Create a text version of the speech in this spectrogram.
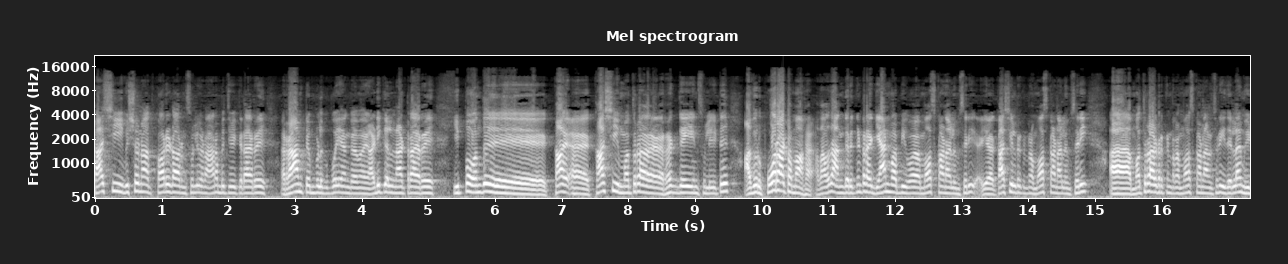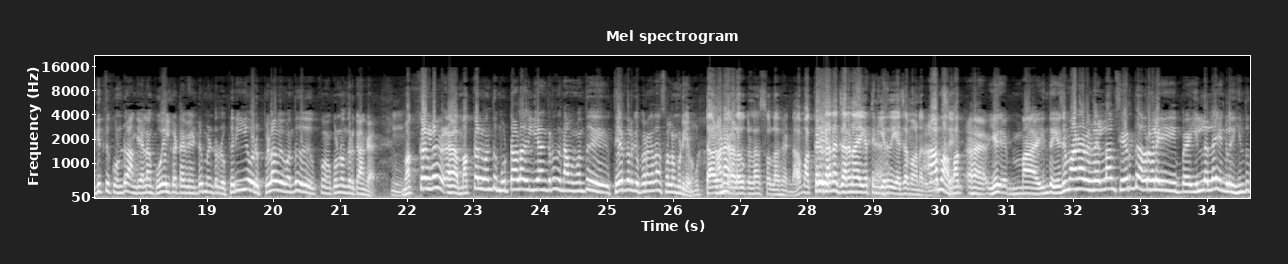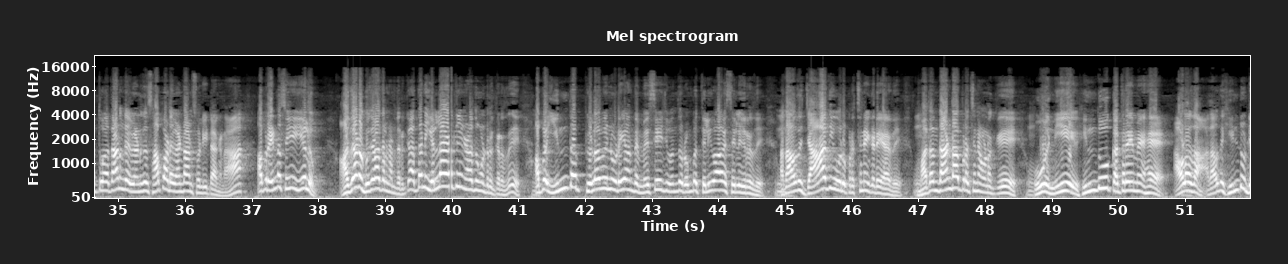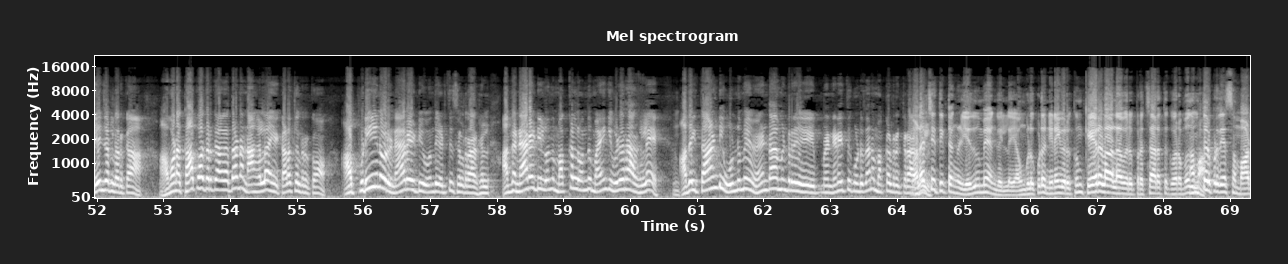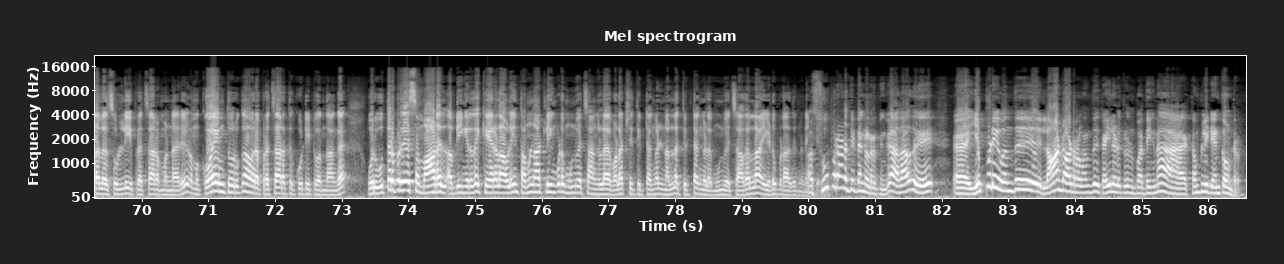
காஷி விஸ்வநாத் காரிடார்னு சொல்லி ஒன்று ஆரம்பிச்சு வைக்கிறாரு. ராம் டெம்பிளுக்கு போய் அங்க அடிக்கல் நாட்டுறாரு. இப்போ வந்து காஷி மதுரா ரக்கைன்னு சொல்லிட்டு அது ஒரு போராட்டமாக. அதாவது அங்க இருக்கின்ற கியான்வாபி மாஸ்கானாலும் சரி காசியில் இருக்கின்ற மாஸ்கானாலும் சரி மதுராவில் இருக்கின்ற மாஸ்கானாலும் சரி இதெல்லாம் இடித்து கொண்டு அங்க எல்லாம் கோயில் கட்ட வேண்டும் என்ற ஒரு பெரிய ஒரு பிளவை வந்து கொண்டு வந்திருக்காங்க. மக்கள்கள் மக்கள் வந்து முட்டாளா இல்லையாங்கிறது நம்ம வந்து தேர்தலுக்கு பிறகுதான் சொல்ல முடியும். முட்டாளன்ற அளவுக்கு எல்லாம் சொல்ல வேண்டாம். மக்கள் தானே ஜனநாயகத்தின் இறுதி எஜமானர்கள். ஆமா இந்த எஜமானர்கள் எல்லாம் சேர்ந்து அவர்களை இப்ப இல்ல இல்ல எங்களுக்கு இந்துத்துவா தானுங்க வேணுங்க சாப்பாடு வேண்டாம்னு சொல்லிட்டாங்கன்னா அப்புறம் என்ன செய்ய இயலும்? அதான குஜராத்தில் நடந்திருக்கு அதான எல்லா இடத்துலயும் நடந்து கொண்டிருக்கிறது. அப்ப இந்த பிளவினுடைய அந்த மெசேஜ் வந்து ரொம்ப தெளிவாக செல்கிறது. அதாவது ஜாதி ஒரு பிரச்சனை கிடையாது. மதம் தாண்டா பிரச்சனை உனக்கு. ஓ நீ ஹிந்து ஹே அவ்வளவுதான். அதாவது ஹிந்து டேஞ்சர்ல இருக்கான். அவனை காப்பாத்துறதுக்காக தானே நாங்கெல்லாம் களத்தில் இருக்கோம். அப்படின்னு ஒரு நேரேட்டிவ் வந்து எடுத்து செல்றார்கள். அந்த நேரேட்டிவ் வந்து மக்கள் வந்து மயங்கி விடுறார்களே அதை தாண்டி ஒண்ணுமே வேண்டாம் என்று நினைத்து கொண்டுதானே மக்கள் இருக்கிறார்கள். வளர்ச்சி திட்டங்கள் எதுவுமே அங்க இல்லையா உங்களுக்கு கூட நினைவு இருக்கும் கேரளால அவர் பிரச்சாரத்துக்கு வரும்போது. உத்தரப்பிரதேச மாடலை சொல்லி பிரச்சாரம் பண்ணாரு. நம்ம கோயம்புத்தூருக்கும் அவரை பிரச்சாரத்துக்கு கூட்டிட்டு வந்தாங்க. ஒரு உத்தரப்பிரதேச மாடல் அப்படிங்கறத கேரளாவிலையும் தமிழ்நாட்டிலையும் கூட முன் வச்சாங்கல்ல. வளர்ச்சி திட்டங்கள் நல்ல திட்டங்களை முன் வச்சு அதெல்லாம் எடுபடாதுன்னு நினைக்கிறேன். சூப்பரான திட்டங்கள் இருக்குங்க. அதாவது எப்படி வந்து லாண்ட் ஆர்டர் வந்து கையில் எடுக்கிறதுன்னு பார்த்தீங்கன்னா கம்ப்ளீட் என்கவுண்டர்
